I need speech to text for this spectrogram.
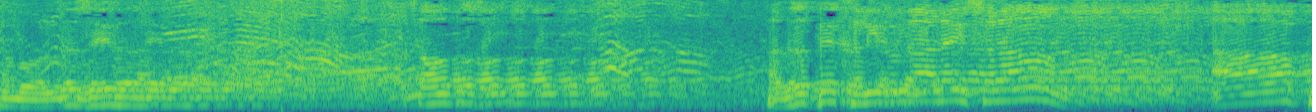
بول دے صحیح حضرت خلیل اللہ علیہ السلام، آپ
